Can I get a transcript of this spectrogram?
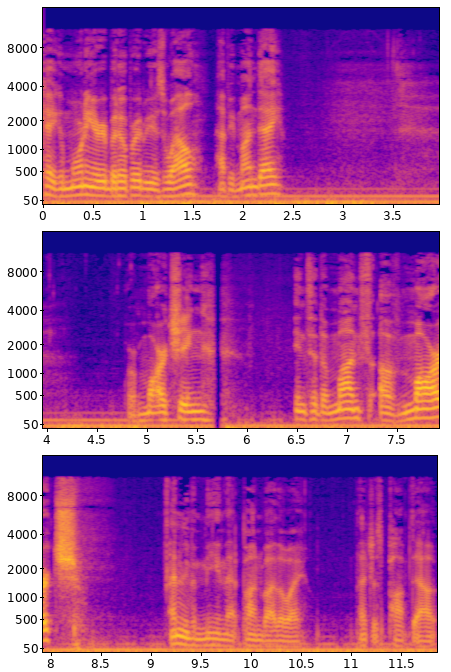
Okay, good morning, everybody. Hope everybody is well. Happy Monday. We're marching into the month of March. I didn't even mean that pun, by the way. That just popped out.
